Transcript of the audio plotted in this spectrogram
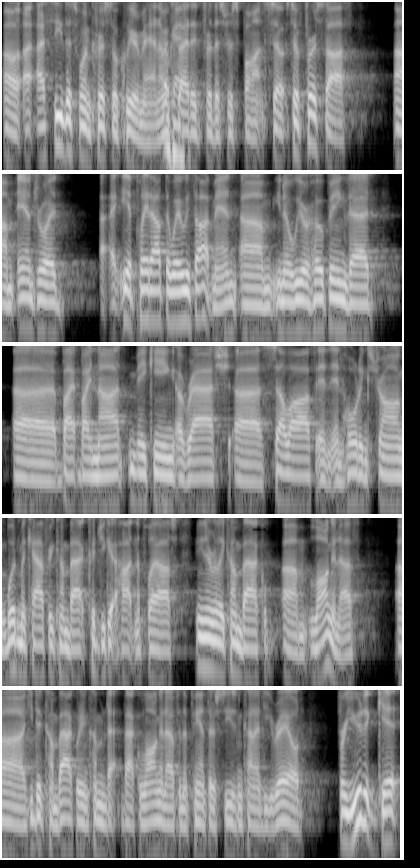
Oh, I, I, see this one crystal clear, man. I'm okay. excited for this response. So, so first off, um, Android, it played out the way we thought, man. Um, you know, we were hoping that uh, by by not making a rash uh, sell off and, and, holding strong, would McCaffrey come back? Could you get hot in the playoffs? He didn't really come back um, long enough. Uh, he did come back, but he didn't come back long enough, and the Panthers' season kind of derailed. For you to get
